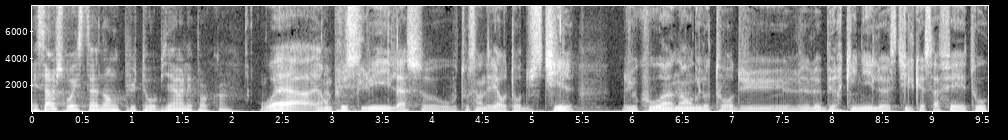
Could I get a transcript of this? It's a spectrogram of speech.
Et ça, je trouvais que c'était un angle plutôt bien à l'époque. hein. Ouais, et en plus, lui, il a ce, tout un délire autour du style. Du coup, un angle autour du le, le burkini, le style que ça fait et tout.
